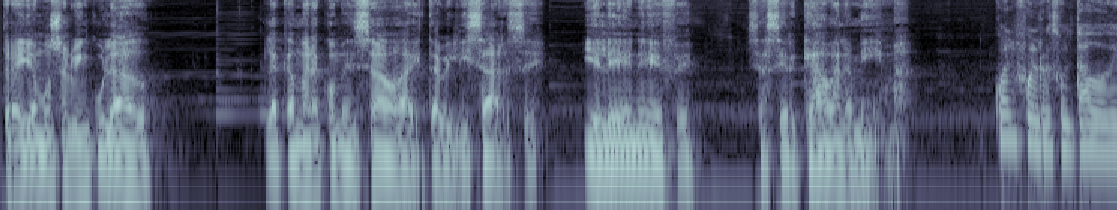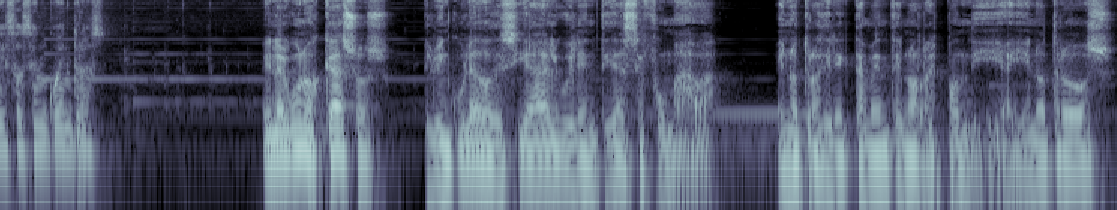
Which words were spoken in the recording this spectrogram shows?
traíamos al vinculado, la cámara comenzaba a estabilizarse y el ENF se acercaba a la misma. ¿Cuál fue el resultado de esos encuentros? En algunos casos, el vinculado decía algo y la entidad se fumaba. En otros directamente no respondía y en otros...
